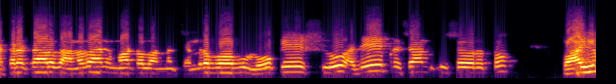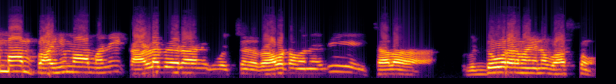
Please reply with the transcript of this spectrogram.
రకరకాలుగా అనరాని మాటలు అన్న చంద్రబాబు లోకేష్లు అదే ప్రశాంత్ కిషోర్తో పాహిమాం పాహిమాం అని కాళ్ళబేరానికి వచ్చిన రావటం అనేది చాలా విడ్డూరమైన వాస్తవం.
